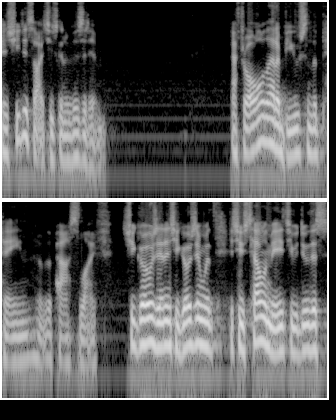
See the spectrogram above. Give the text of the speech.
And she decides she's going to visit him. After all that abuse and the pain of the past life, she goes in and she goes in with, she was telling me she would do this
